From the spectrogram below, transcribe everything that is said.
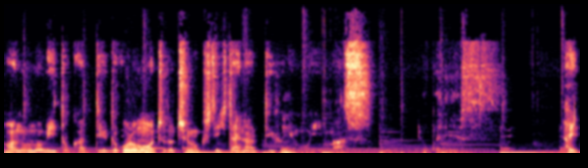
あの伸びとかっていうところもちょっと注目していきたいなっていうふうに思います。了解です。はい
